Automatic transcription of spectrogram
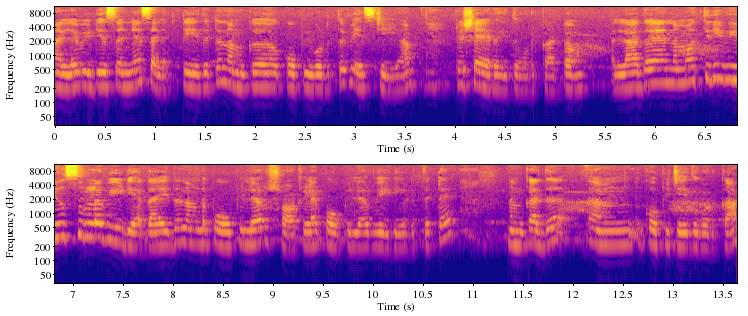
നല്ല വീഡിയോസ് തന്നെ സെലക്ട് ചെയ്തിട്ട് നമുക്ക് കോപ്പി കൊടുത്ത് പേസ്റ്റ് ചെയ്യാം. എന്നിട്ട് ഷെയർ ചെയ്ത് കൊടുക്കാം കേട്ടോ അല്ലാതെ നമ്മൾ ഒത്തിരി വ്യൂസ് ഉള്ള വീഡിയോ അതായത് നമ്മുടെ പോപ്പുലർ ഷോർട്ടിലെ പോപ്പുലർ വീഡിയോ എടുത്തിട്ട് നമുക്കത് കോപ്പി ചെയ്ത് കൊടുക്കാം.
